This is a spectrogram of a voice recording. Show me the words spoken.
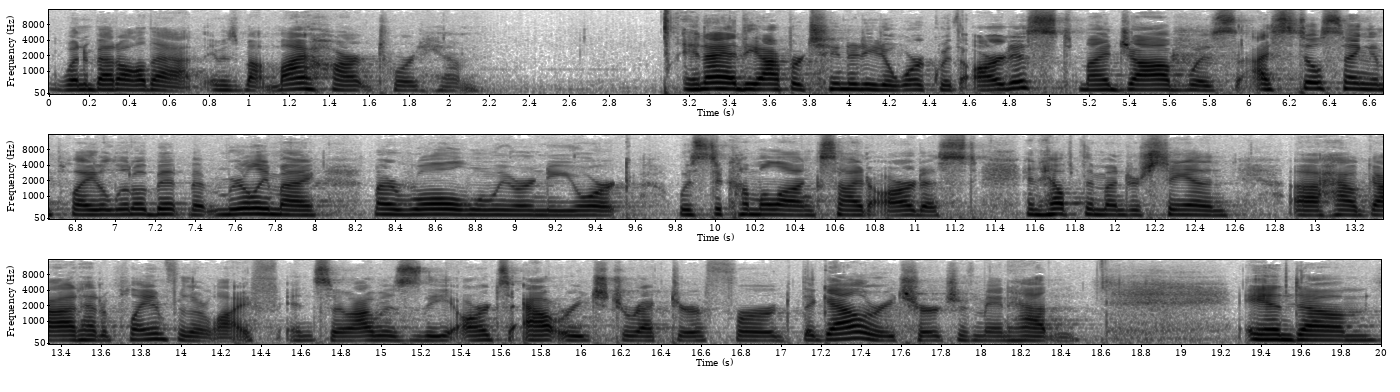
wasn't about all that. It was about my heart toward him. And I had the opportunity to work with artists. My job was, I still sang and played a little bit, but really my, my role when we were in New York was to come alongside artists and help them understand uh, how God had a plan for their life. And so I was the arts outreach director for the Gallery Church of Manhattan. And um,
